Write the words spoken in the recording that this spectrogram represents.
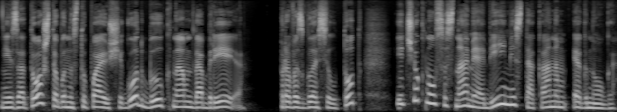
и за то, чтобы наступающий год был к нам добрее», — провозгласил тот и чокнулся с нами обеими стаканом эгнога.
